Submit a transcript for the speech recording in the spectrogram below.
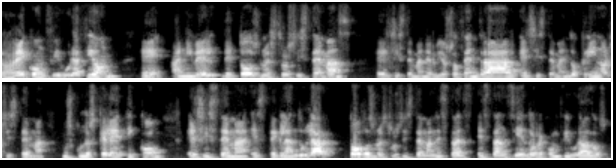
reconfiguración ¿eh? a nivel de todos nuestros sistemas, el sistema nervioso central, el sistema endocrino, el sistema musculoesquelético, el sistema este, glandular, todos nuestros sistemas están, siendo reconfigurados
